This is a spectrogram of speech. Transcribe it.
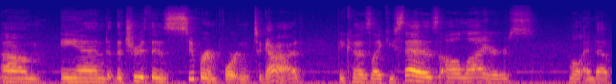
Um, and the truth is super important to God because, like he says, all liars will end up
